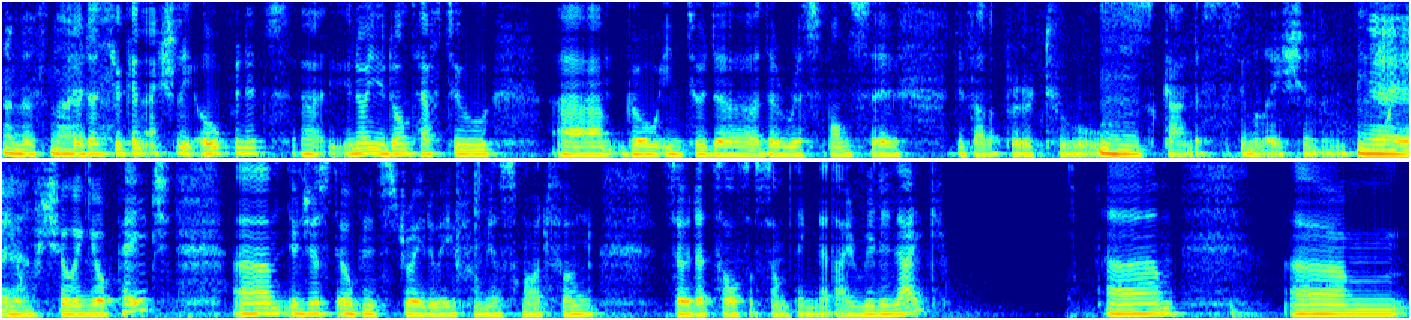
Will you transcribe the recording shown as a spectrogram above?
And that's nice. so that you can actually open it. Uh, you know, you don't have to um, go into the the responsive developer tools Mhm. kind of simulation Yeah, way yeah. of showing your page. Um, you just open it straight away from your smartphone. So that's also something that I really like. Um, um,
